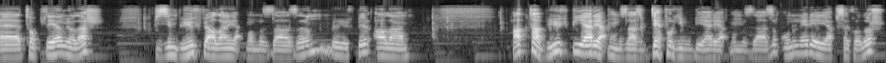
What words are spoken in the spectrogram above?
e, toplayamıyorlar. Bizim büyük bir alan yapmamız lazım. Büyük bir alan. Hatta büyük bir yer yapmamız lazım. Depo gibi bir yer yapmamız lazım. Onu nereye yapsak olur?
